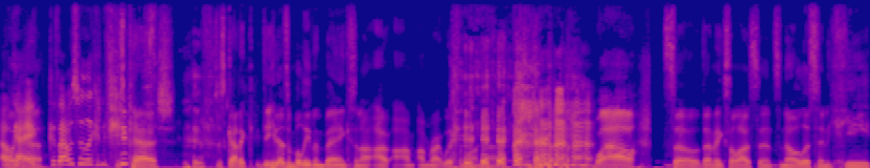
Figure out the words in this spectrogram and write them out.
Oh, okay? yeah. Because I was really confused. Just cash. Just gotta. He doesn't believe in banks, and I, I, I'm, I'm right with him on that. Wow. so that makes a lot of sense. No, listen, he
